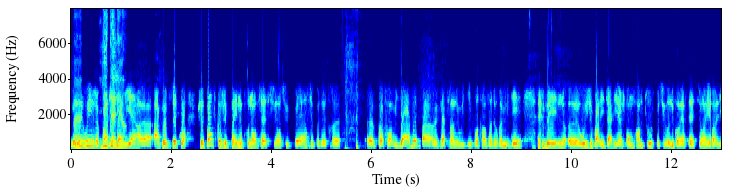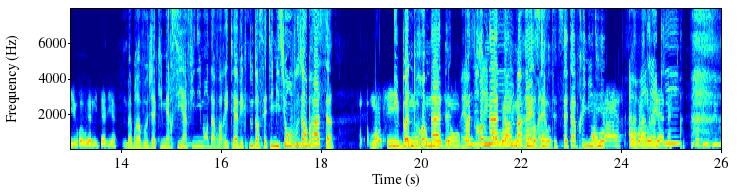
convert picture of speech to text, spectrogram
Mais oui, oui, je parle L'italien. italien euh, à peu près quoi. Je pense que j'ai pas une prononciation super, c'est peut-être euh, euh, pas formidable. Pas- avec l'accent du midi, pourtant, ça devrait m'aider. Mais euh, oui, je parle italien, je comprends tout. Je peux suivre une conversation et lire un livre, oui, en italien. bah, Bravo, Jackie. Merci infiniment d'avoir été avec nous dans cette émission. On vous embrasse. Moi aussi. Et bonne promenade, bonne promenade dans le Au Marais revoir, cet, cet après-midi. Au revoir. Au revoir, Josiane. Jackie. Gros bisous.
